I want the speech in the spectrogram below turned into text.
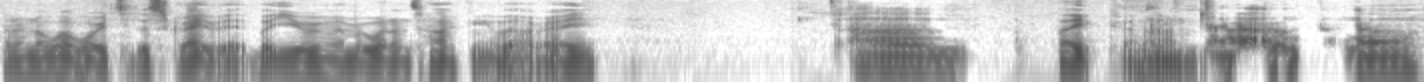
I don't know what word to describe it, but you remember what I'm talking about, right? Um, Like um I I don't know.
